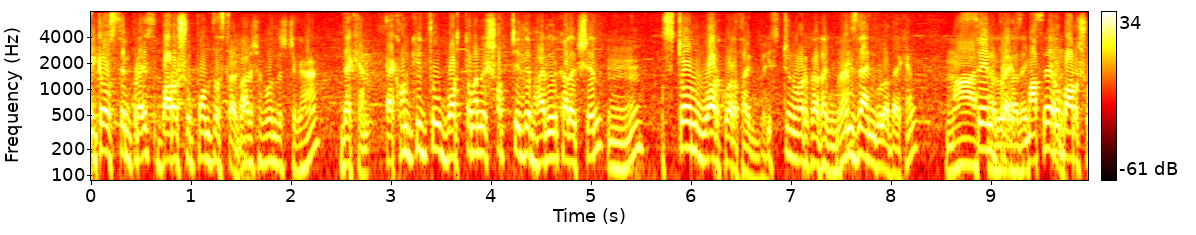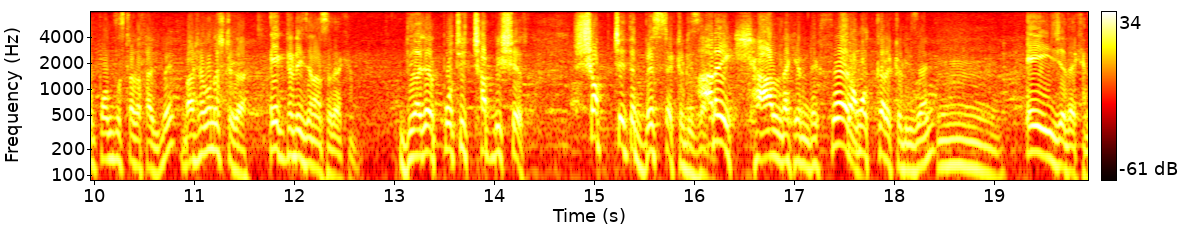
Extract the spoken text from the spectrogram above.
এটাও সেম প্রাইস বারোশো পঞ্চাশ টাকা। বারোশো পঞ্চাশ টাকা হ্যাঁ? দেখেন এখন কিন্তু বর্তমানে সবচেয়ে ভাইরাল কালেকশন স্টোন ওয়ার্ক করা থাকবে। স্টোন ওয়ার্ক থাকবে হ্যাঁ? ডিজাইনগুলো দেখেন। সেম প্রাইস মাত্র বারোশো পঞ্চাশ টাকা থাকবে। বারোশো পঞ্চাশ টাকা? একটা ডিজাইন আছে দেখেন। সবচেয়ে বেস্ট একটা ডিজাইন আরে শাল দেখেন দেখছেন? চমৎকার একটা ডিজাইন এই যে দেখেন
